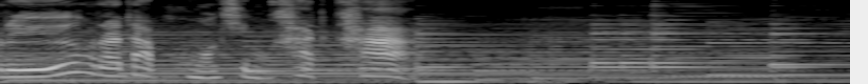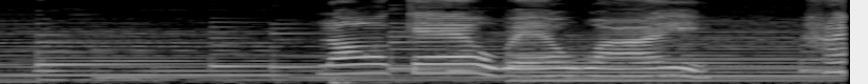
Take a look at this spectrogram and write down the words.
หรือระดับหัวเข็มขัดค่ะล่อแก้วแววไวให้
